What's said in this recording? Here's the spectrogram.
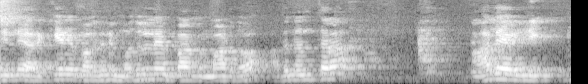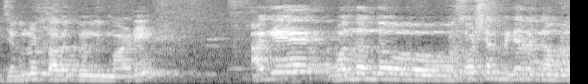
ಜಿಲ್ಲೆ ಅರಕೆರೆ ಭಾಗದಲ್ಲಿ ಮೊದಲನೇ ಭಾಗ ಮಾಡಿದೋ, ಅದ ನಂತರ ಆಲೆಹಳ್ಳಿ, ಜಗಳೂರು ತಾಲೂಕಿನಲ್ಲಿ ಮಾಡಿ, ಹಾಗೇ ಒಂದೊಂದು ಸೋಷಿಯಲ್ ಮೀಡಿಯಾದಲ್ಲಿ ನಾವು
